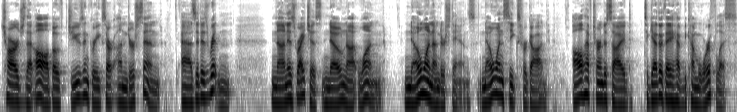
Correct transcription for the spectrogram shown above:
charged that all, both Jews and Greeks, are under sin, as it is written. None is righteous, no, not one. No one understands. No one seeks for God. All have turned aside. Together they have become worthless.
